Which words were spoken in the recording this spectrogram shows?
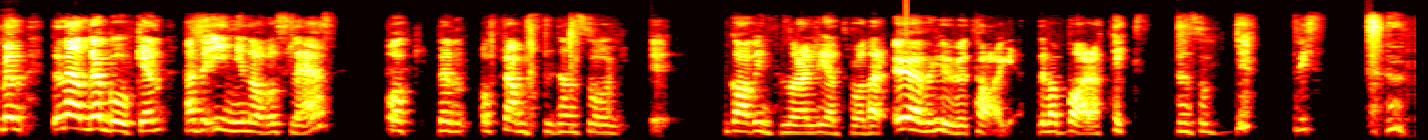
Men den andra boken hade ingen av oss läst. Och, den, och framsidan såg, eh, gav inte några ledtrådar överhuvudtaget. Det var bara text. Den såg jättetrist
